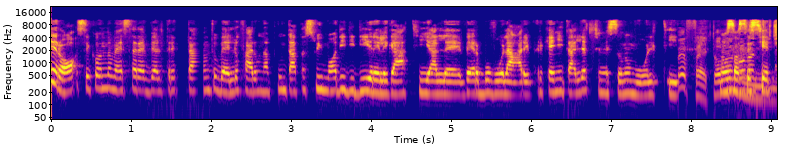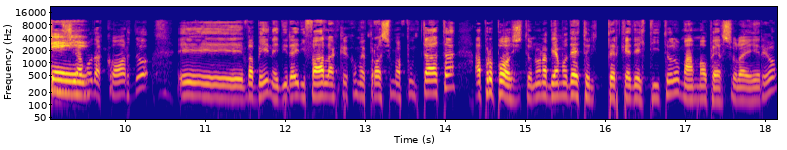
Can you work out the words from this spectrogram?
però secondo me sarebbe altrettanto bello fare una puntata sui modi di dire legati al verbo volare, perché in Italia ce ne sono molti. Perfetto, non allora so se siete... siamo d'accordo e va bene, direi di farla anche come prossima puntata. A proposito, non abbiamo detto il perché del titolo, Mamma ho perso l'aereo.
